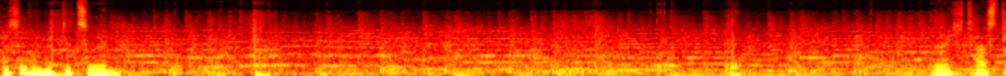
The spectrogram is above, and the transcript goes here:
versuchen, mit dir zu reden. Recht hast du.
